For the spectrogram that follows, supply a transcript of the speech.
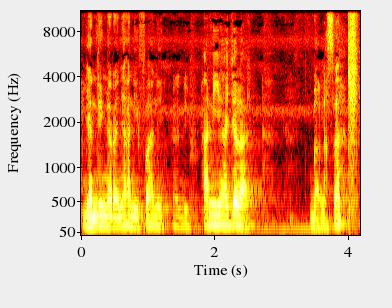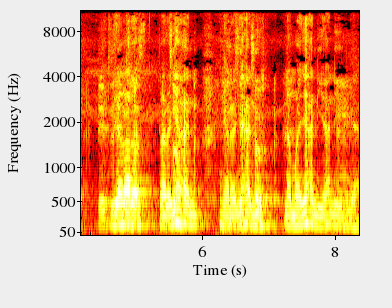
ganti ngaranya Hanifah nih. Hanif. Hani aja lah. Bangsat itu ya sensor. ngar ngaranya Han ngaranya Hani namanya Hania nih Iya.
